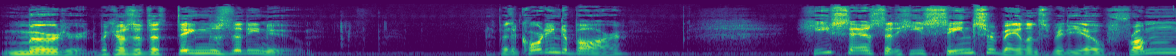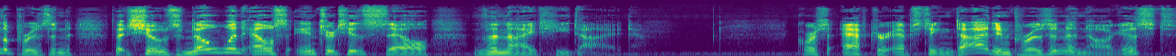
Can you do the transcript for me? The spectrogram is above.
murdered because of the things that he knew. But according to Barr, he says that he's seen surveillance video from the prison that shows no one else entered his cell the night he died. Of course, after Epstein died in prison in August,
